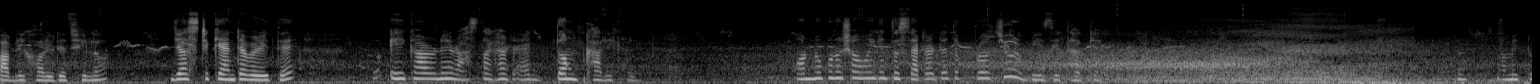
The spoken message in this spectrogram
পাবলিক হলিডে ছিল জাস্ট ক্যান্টাবেরিতে এই কারণে রাস্তাঘাট একদম খালি খালি। অন্য কোনো সময় কিন্তু স্যাটারডেতে প্রচুর বিজি থাকে। আমি একটু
